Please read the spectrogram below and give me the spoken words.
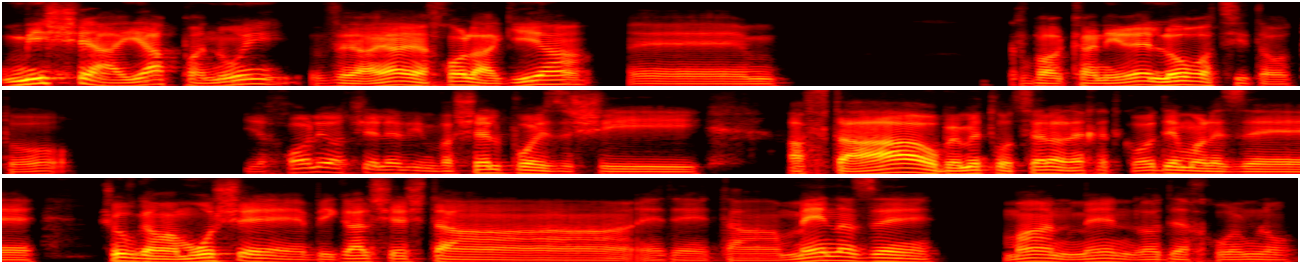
מי שהיה פנוי והיה יכול להגיע, אמ, כבר כנראה לא רצית אותו. יכול להיות שלוי מבשל פה איזושהי הפתעה, או באמת רוצה ללכת קודם על איזה... שוב, גם אמרו שבגלל שיש את, המן הזה, מן, מן, לא יודע איך קוראים לו,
